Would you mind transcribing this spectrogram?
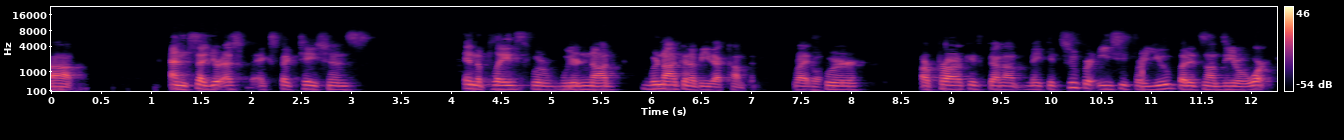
Uh, and set your expectations in a place where we're not we're not going to be that company, right? Cool. We're our product is going to make it super easy for you, but it's not zero work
